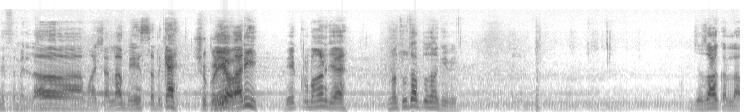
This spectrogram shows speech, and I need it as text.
बिस्मिल्लाह माशाल्लाह बेसदका शुक्रिया। बारी बेकुर्बान जाए मंसूर साहब तुसा की भी? जजाक अल्लाह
